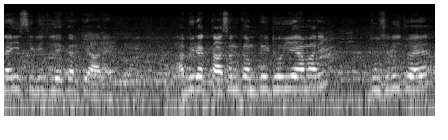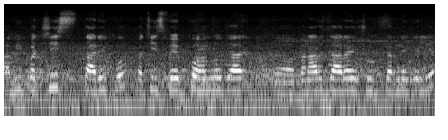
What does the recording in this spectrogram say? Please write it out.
नई सीरीज़ लेकर के आ रहे हैं। अभी रक्तासन कंप्लीट हुई है हमारी। दूसरी जो है, अभी 25 तारीख को 25 फेब को हम लोग जा बनारस जा रहे हैं शूट करने के लिए,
